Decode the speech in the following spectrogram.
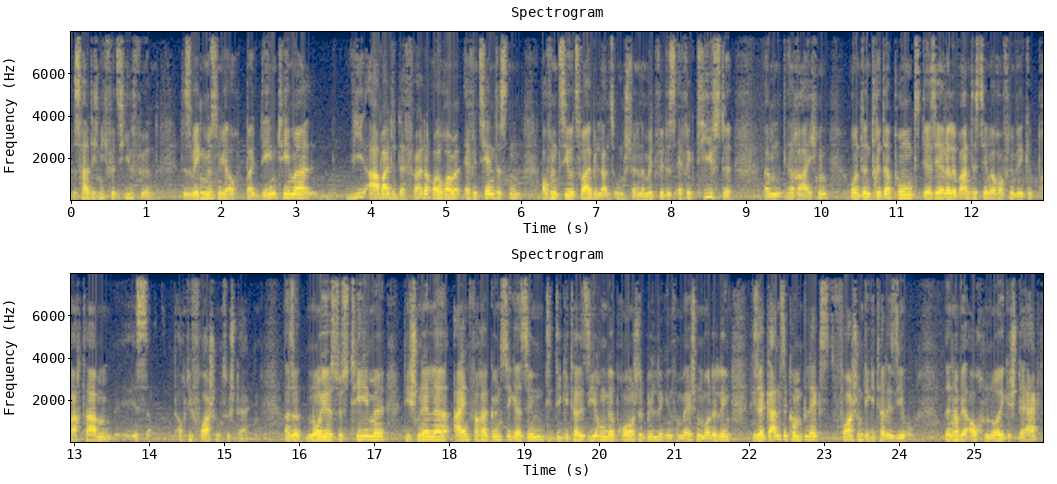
Das halte ich nicht für zielführend. Deswegen müssen wir auch bei dem Thema wie arbeitet der Fördereuro am effizientesten auf eine CO2-Bilanz umstellen, damit wir das Effektivste ähm, erreichen. Und ein dritter Punkt, der sehr relevant ist, den wir auch auf den Weg gebracht haben, ist auch die Forschung zu stärken. Also neue Systeme, die schneller, einfacher, günstiger sind, die Digitalisierung der Branche, Building, Information Modeling, dieser ganze Komplex Forschung, Digitalisierung, den haben wir auch neu gestärkt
